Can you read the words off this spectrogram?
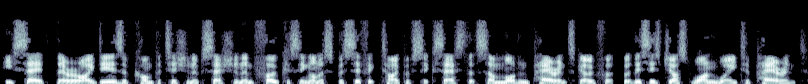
He said, there are ideas of competition obsession and focusing on a specific type of success that some modern parents go for, but this is just one way to parent.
